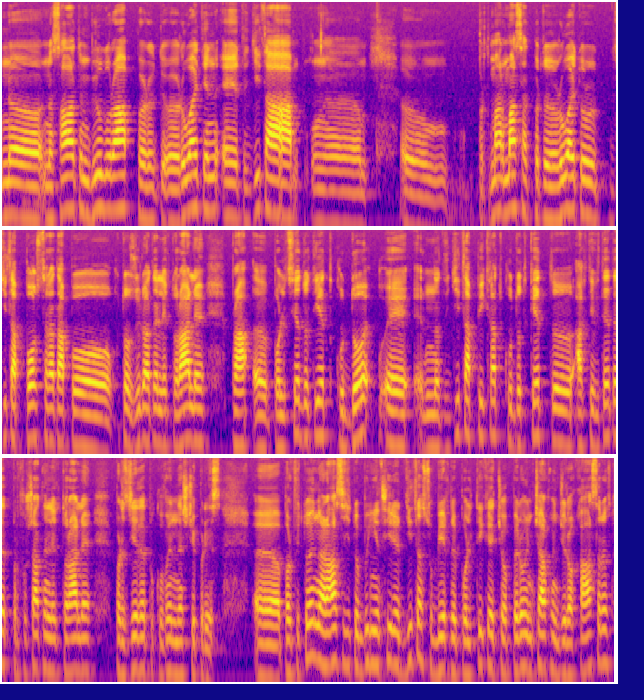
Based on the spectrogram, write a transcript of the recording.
në në sallat e mbyllura për ruajtjen e të gjitha për të marrë masat për të ruajtur të gjitha postrat apo këto zyrat elektorale, pra policia do të jetë kudo e në të gjitha pikat ku do të ketë aktivitetet për fushatën elektorale për zgjedhjet për Kuvendin e Shqipërisë. përfitoj nga rasti që të bëj një thirrje të gjitha subjekteve politike që operojnë qarkun Gjirokastrës,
